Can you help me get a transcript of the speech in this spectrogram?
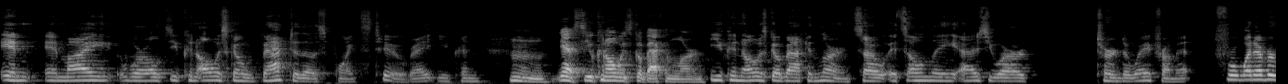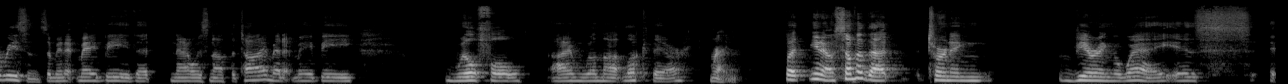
in in my world, you can always go back to those points too, right? You can Hmm. Yes, you can always go back and learn. you can always go back and learn. So it's only as you are turned away from it for whatever reasons. I mean, it may be that now is not the time, and it may be willful. I will not look there. Right. But you know, some of that turning, veering away is eh,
